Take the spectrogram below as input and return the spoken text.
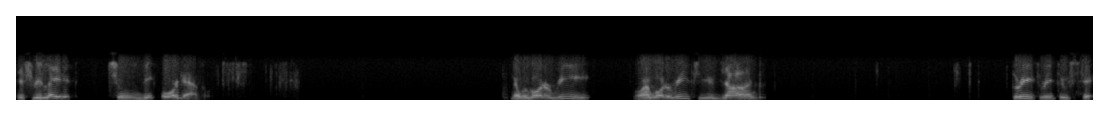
It's related to the orgasm. Now we're going to read, or I'm going to read to you John 3 3 through 6.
